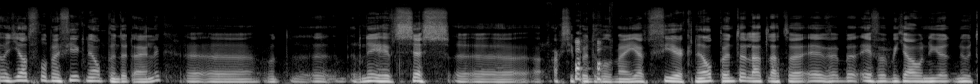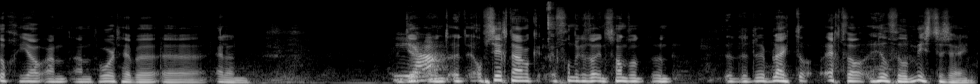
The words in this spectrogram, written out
Want je had volgens mij vier knelpunten uiteindelijk. Uh, want, René heeft zes actiepunten volgens mij. Je hebt vier knelpunten. Laat, laten we even, even met jou, nu, nu we toch jou aan, aan het woord hebben, Ellen. Ja. ja het, op zich namelijk vond ik het wel interessant, want er blijkt echt wel heel veel mis te zijn.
